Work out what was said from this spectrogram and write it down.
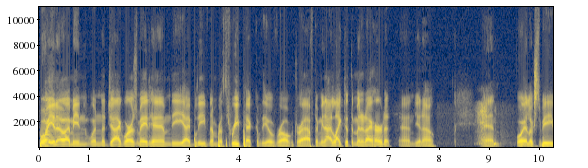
boy, you know, I mean, when the Jaguars made him the, I believe, number three pick of the overall draft, I mean, I liked it the minute I heard it, and you know, and boy, it looks to be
